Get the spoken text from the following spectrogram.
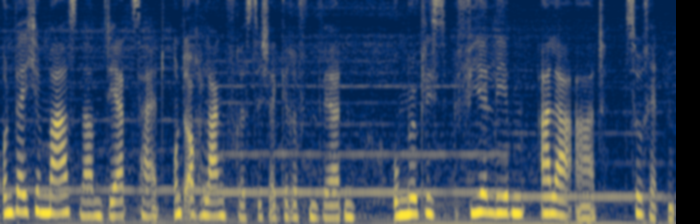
und welche Maßnahmen derzeit und auch langfristig ergriffen werden, um möglichst vier Leben aller Art zu retten.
